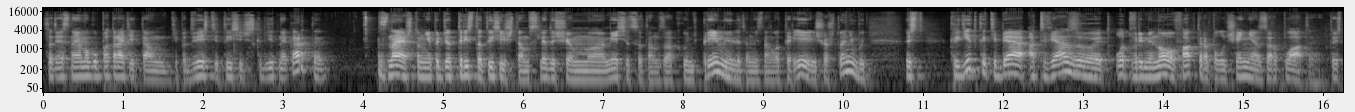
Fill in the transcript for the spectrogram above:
Соответственно, я могу потратить там типа 200 тысяч с кредитной карты, зная, что мне придет 300 тысяч там в следующем э, месяце там за какую-нибудь премию или там, не знаю, лотерею или еще что-нибудь. То есть кредитка тебя отвязывает от временного фактора получения зарплаты. То есть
